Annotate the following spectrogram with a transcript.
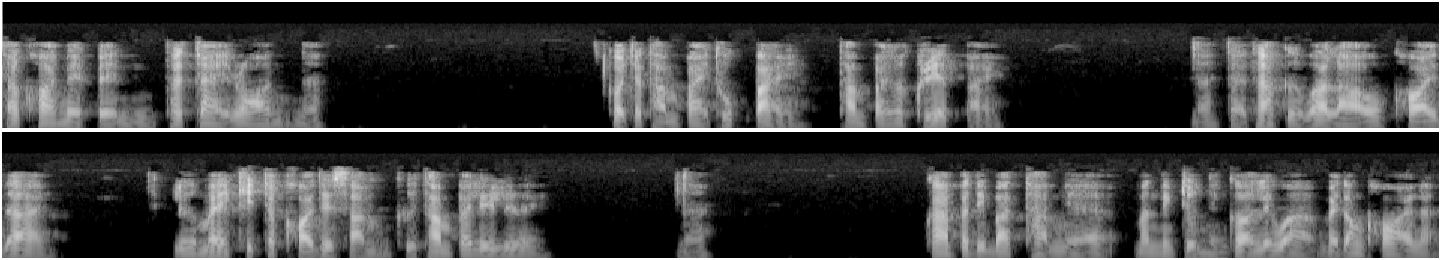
ถ้าคอยไม่เป็นถ้าใจร้อนนะ ก็จะทำไปทุกไปทำไปก็เครียดไปนะแต่ถ้าเกิดว่าเราคอยได้ หรือไม่คิดจะคอยได้ซ้ำคือทำไปเรื่อยๆนะการปฏิบัติธรรมเนี่ยมันถึงจุดหนึ่งก็เรียกว่าไม่ต้องคอยแล้ว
